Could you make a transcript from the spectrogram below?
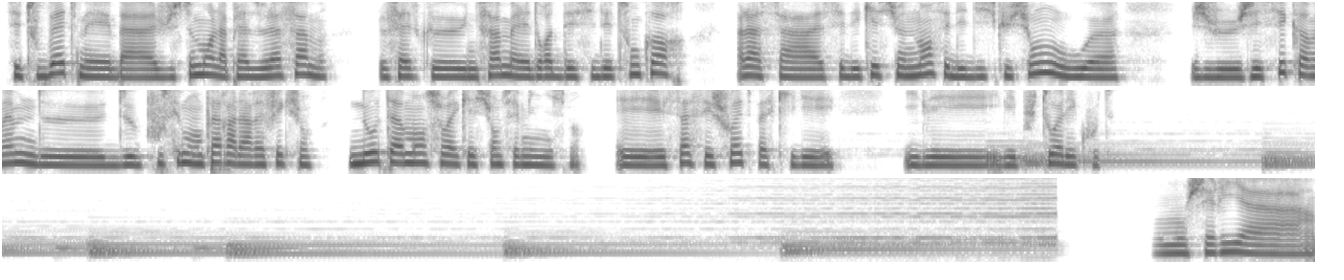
c'est tout bête, mais bah justement la place de la femme, le fait qu'une femme elle ait le droit de décider de son corps. Voilà, ça, c'est des questionnements, c'est des discussions où j'essaie quand même de, de pousser mon père à la réflexion, notamment sur les questions de féminisme. Et ça, c'est chouette parce qu'il est, il est, il est plutôt à l'écoute. Mon chéri a,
